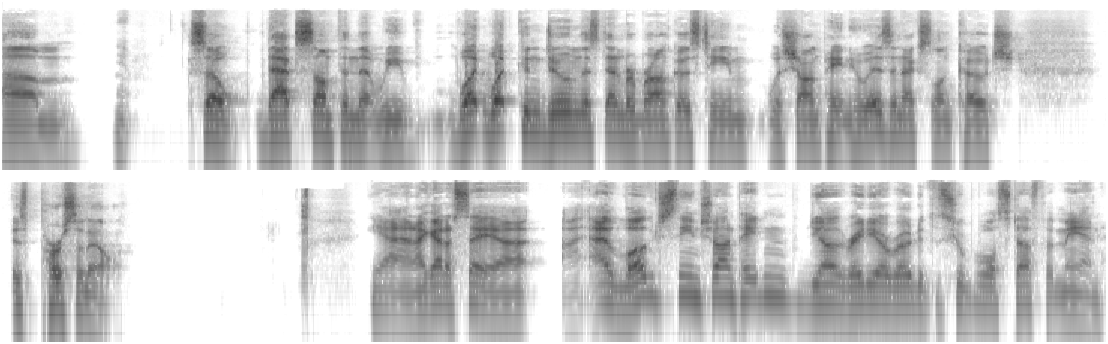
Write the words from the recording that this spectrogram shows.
Um, so that's something that we what what can doom this Denver Broncos team with Sean Payton, who is an excellent coach, is personnel. Yeah, and I gotta say, uh, I, I loved seeing Sean Payton, you know, Radio Road to the Super Bowl stuff, but man,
